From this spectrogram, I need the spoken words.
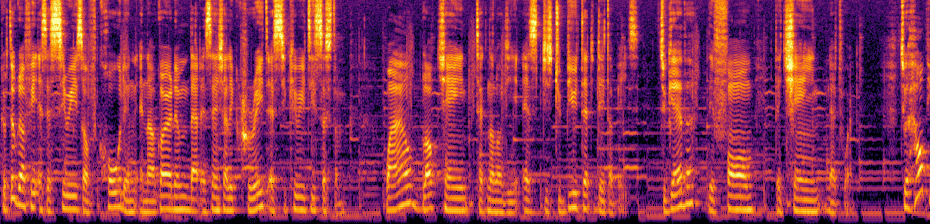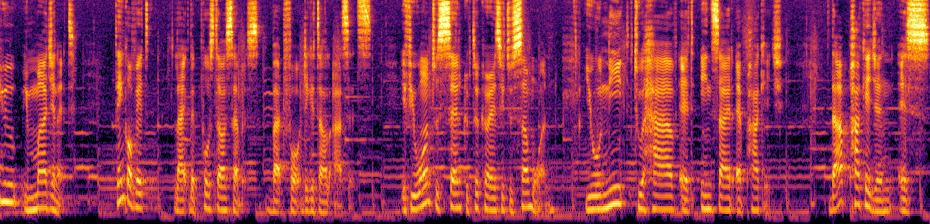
Cryptography is a series of coding and algorithm that essentially create a security system, while blockchain technology is distributed database. Together, they form the chain network. To help you imagine it, think of it like the postal service, but for digital assets. If you want to send cryptocurrency to someone, you will need to have it inside a package. That packaging is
